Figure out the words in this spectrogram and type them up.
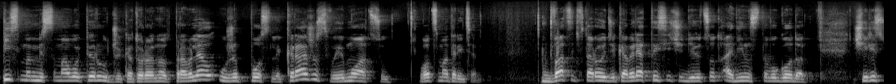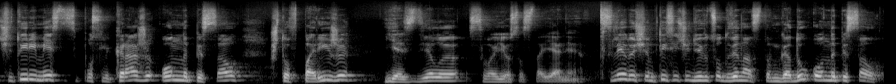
письмами самого Перуджи, которые он отправлял уже после кражи своему отцу. Вот смотрите. 22 декабря 1911 года, через 4 месяца после кражи, он написал, что в Париже я сделаю свое состояние. В следующем 1912 году он написал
